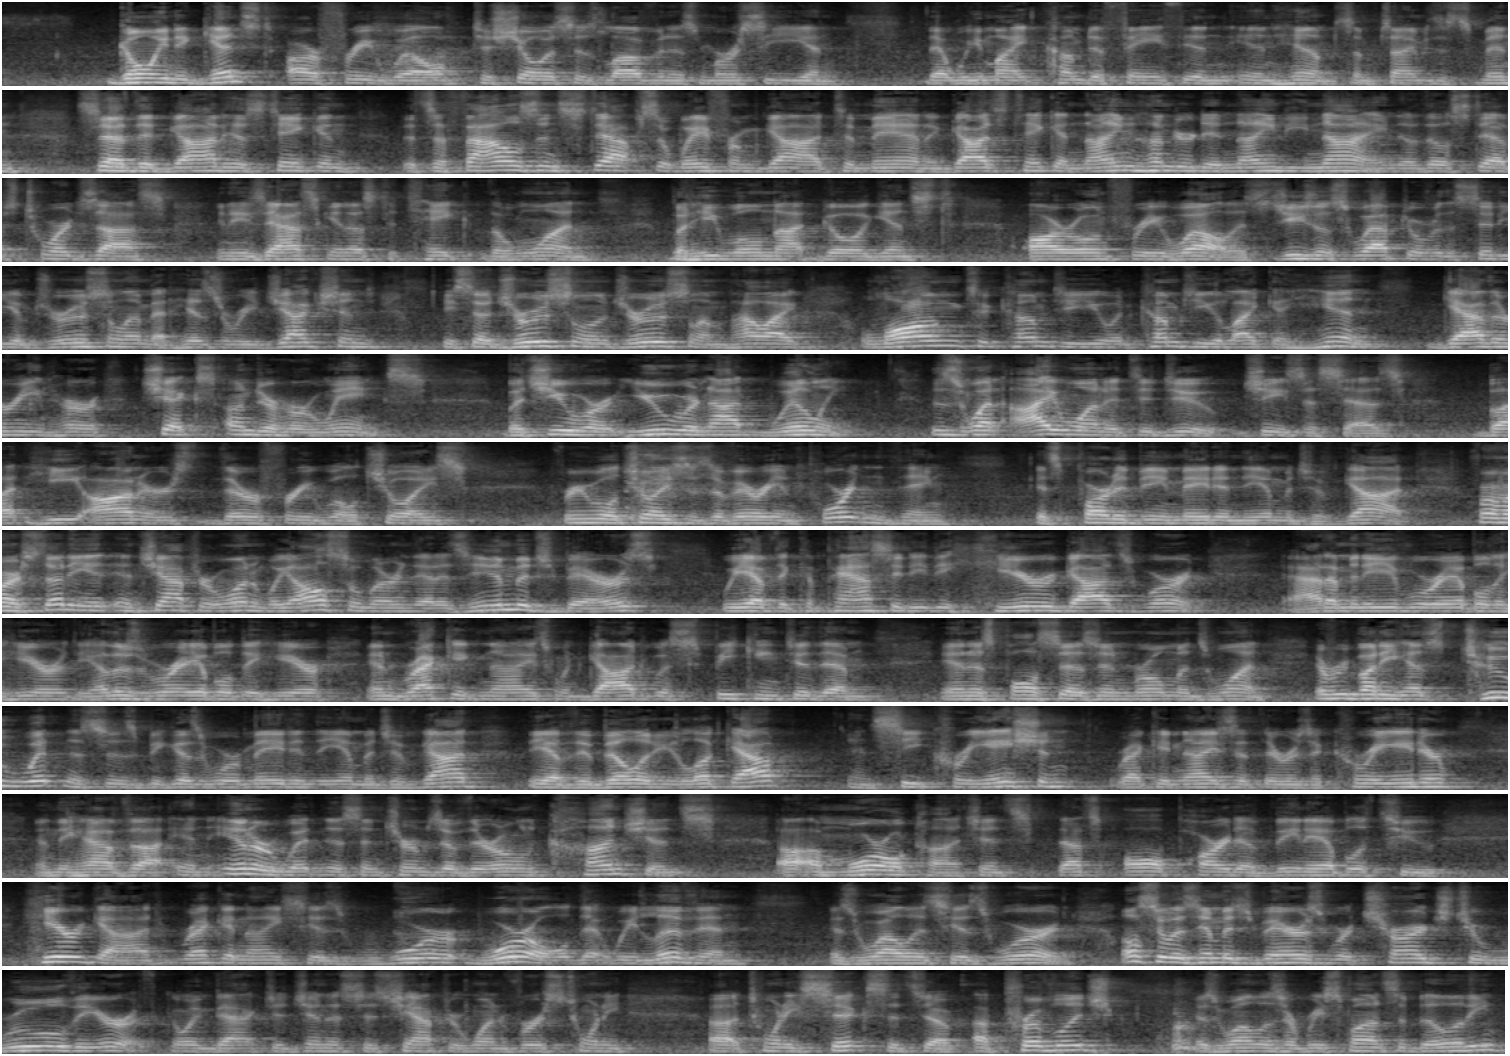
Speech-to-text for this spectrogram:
going against our free will to show us his love and his mercy and that we might come to faith in, in him. Sometimes it's been said that God has taken, it's a thousand steps away from God to man, and God's taken 999 of those steps towards us, and he's asking us to take the one, but he will not go against our own free will. As Jesus wept over the city of Jerusalem at his rejection, he said, Jerusalem, Jerusalem, how I long to come to you and come to you like a hen gathering her chicks under her wings. But you were, you were not willing. This is what I wanted to do, Jesus says, but he honors their free will choice. Free will choice is a very important thing. It's part of being made in the image of God. From our study in chapter 1, we also learned that as image bearers, we have the capacity to hear God's word. Adam and Eve were able to hear, the others were able to hear and recognize when God was speaking to them. And as Paul says in Romans 1, everybody has two witnesses because we're made in the image of God. They have the ability to look out and see creation, recognize that there is a creator, and they have uh, an inner witness in terms of their own conscience, uh, a moral conscience. That's all part of being able to hear God, recognize his wor world that we live in, as well as his word. Also, as image bearers, we're charged to rule the earth. Going back to Genesis chapter 1, verse 20, uh, 26, it's a, a privilege as well as a responsibility.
